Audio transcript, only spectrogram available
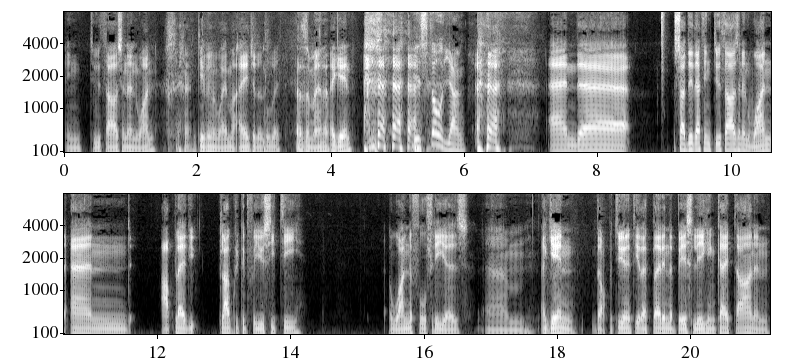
in 2001. Giving away my age a little bit Doesn't matter. again. You're still young. and uh, so I did that in 2001, and I played club cricket for UCT. A wonderful three years. Um, again, the opportunity that I played in the best league in Cape Town, and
